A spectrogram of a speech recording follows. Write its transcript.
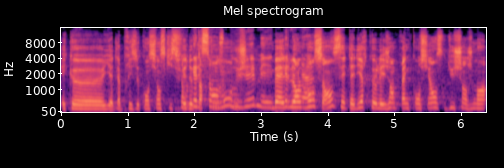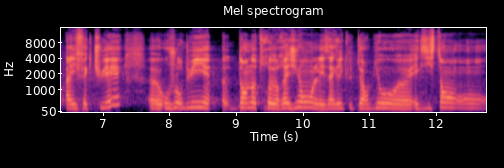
et qu'il y a de la prise de conscience qui se fait de partout au monde. Bouger, mais ben, dans le bon sens, c'est-à-dire que les gens prennent conscience du changement à effectuer. Euh, aujourd'hui, euh, dans notre région, les agriculteurs bio euh, existants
